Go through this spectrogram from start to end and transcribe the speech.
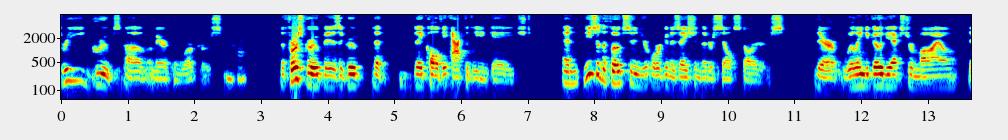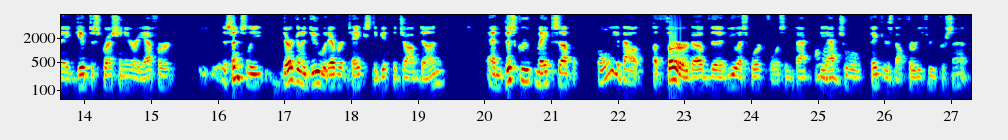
three groups of American workers. Okay. The first group is a group that they call the actively engaged. And these are the folks in your organization that are self-starters. They're willing to go the extra mile. They give discretionary effort. Essentially, they're going to do whatever it takes to get the job done. And this group makes up only about a third of the U.S. workforce. In fact, oh, the actual figure is about 33%.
